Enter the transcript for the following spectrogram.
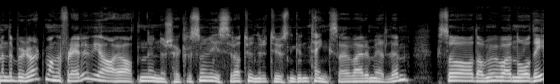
men det burde vært mange flere. Vi har jo hatt en undersøkelse som viser at 100 000 kunne tenke seg å være medlem, så da må vi bare nå de.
